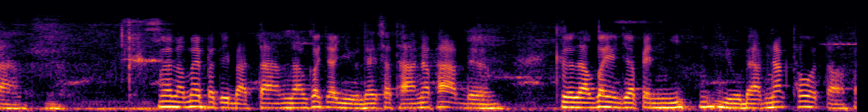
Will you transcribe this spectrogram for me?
ตาม เมื่อเราไม่ปฏิบัติตาม เราก็จะอยู่ในสถานภาพเดิม คือเราก็ยังจะเป็นอยู่แบบนักโทษต่อไป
